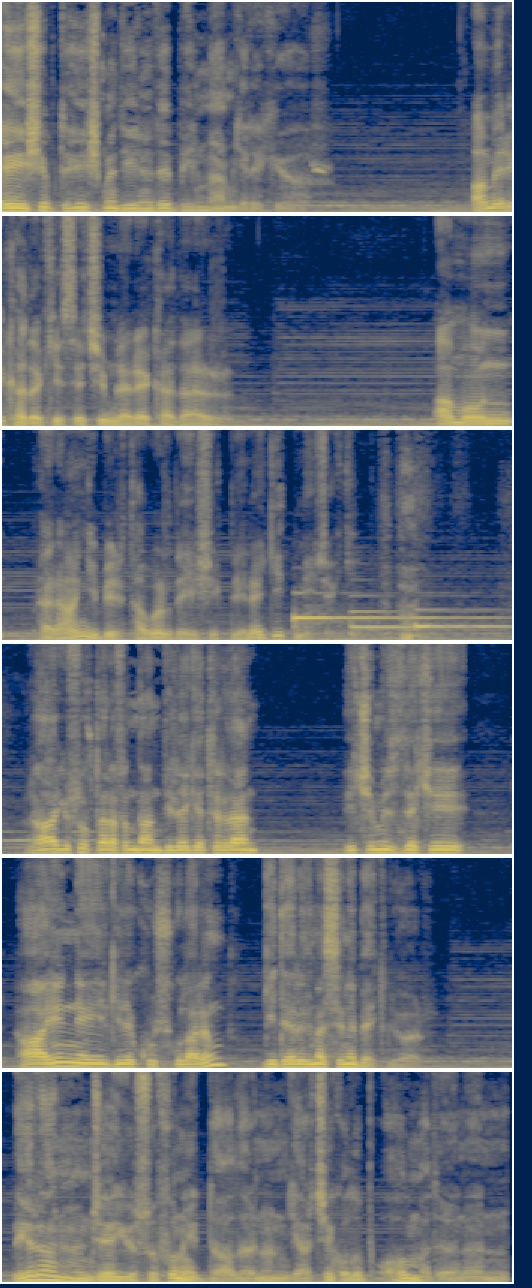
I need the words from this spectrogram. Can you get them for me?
değişip değişmediğini de bilmem gerekiyor. Amerika'daki seçimlere kadar Amon herhangi bir tavır değişikliğine gitmeyecek. Ra Yusuf tarafından dile getirilen içimizdeki hainle ilgili kuşkuların giderilmesini bekliyor. Bir an önce Yusuf'un iddialarının gerçek olup olmadığının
